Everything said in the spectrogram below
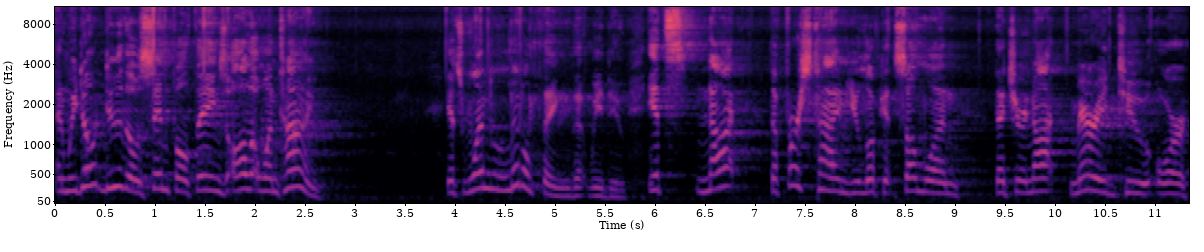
And we don't do those sinful things all at one time. It's one little thing that we do. It's not the first time you look at someone that you're not married to or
